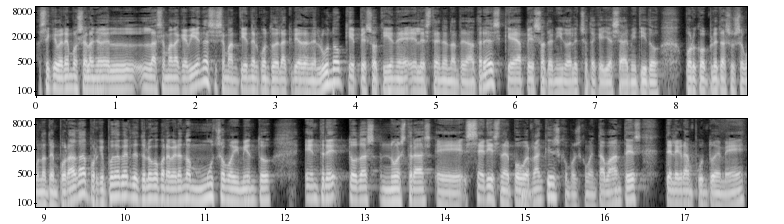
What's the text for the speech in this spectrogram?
Así que veremos el año la semana que viene si se mantiene el cuento de la criada en el 1, qué peso tiene el estreno en Antena 3, qué peso ha tenido el hecho de que ya se ha emitido por completa su segunda temporada, porque puede haber desde luego para verano mucho movimiento entre todas nuestras eh, series en el Power Rankings, como os comentaba antes, telegram.me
